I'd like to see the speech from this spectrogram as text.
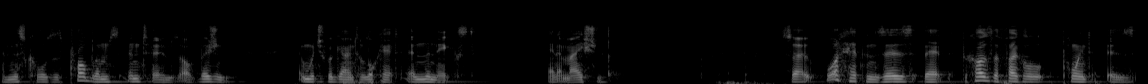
And this causes problems in terms of vision, in which we're going to look at in the next animation. So what happens is that because the focal point is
